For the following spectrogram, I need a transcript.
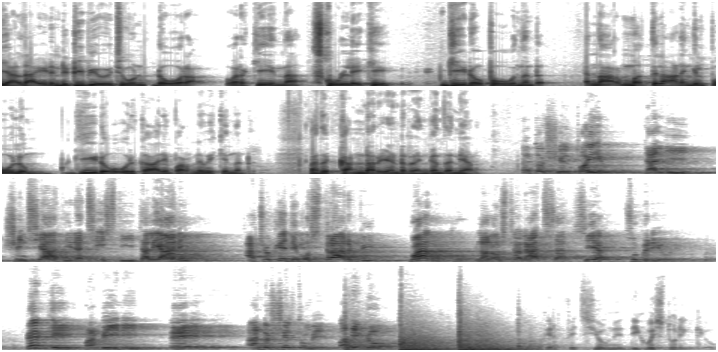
ഇയാളുടെ ഐഡന്റിറ്റി ഉപയോഗിച്ചുകൊണ്ട് ഡോറ വർക്ക് ചെയ്യുന്ന സ്കൂളിലേക്ക് ഗീഡോ പോകുന്നുണ്ട്. നർമ്മത്തിലാണെങ്കിൽ പോലും ഗീഡോ ഒരു കാര്യം പറഞ്ഞു വെക്കുന്നുണ്ട്. അത് കണ്ടറിയേണ്ട രംഗം തന്നെയാണ്. Dagli scienziati razzisti italiani a ciò che dimostrarvi quanto la nostra razza sia superiore. Perché bambini eh, hanno scelto me? Ma dico perfezione di questo orecchio.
